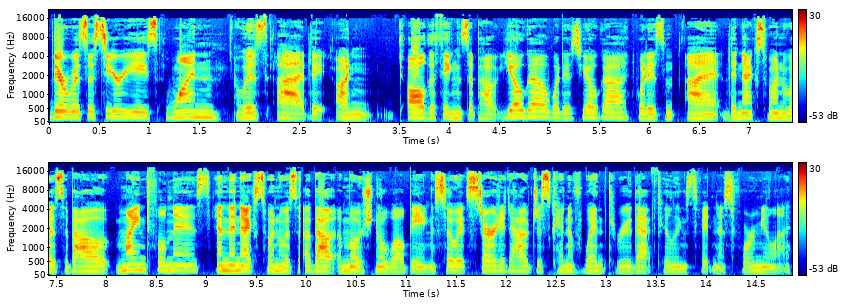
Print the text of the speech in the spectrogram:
there was a series. One was uh, the, on all the things about yoga. What is yoga? What is uh, the next one was about mindfulness, and the next one was about emotional well being. So it started out just kind of went through that feelings fitness formula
